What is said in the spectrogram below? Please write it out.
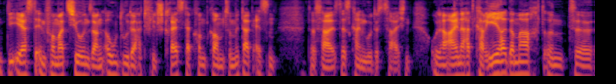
die erste Information sagen, oh du, der hat viel Stress, der kommt kaum zum Mittagessen. Das heißt, das ist kein gutes Zeichen. Oder einer hat Karriere gemacht und äh,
